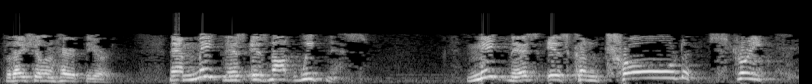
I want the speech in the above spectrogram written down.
for they shall inherit the earth. Now, meekness is not weakness. Meekness is controlled strength.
